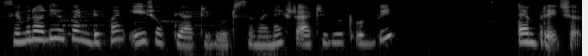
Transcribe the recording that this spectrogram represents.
similarly you can define each of the attributes. So my next attribute would be temperature.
